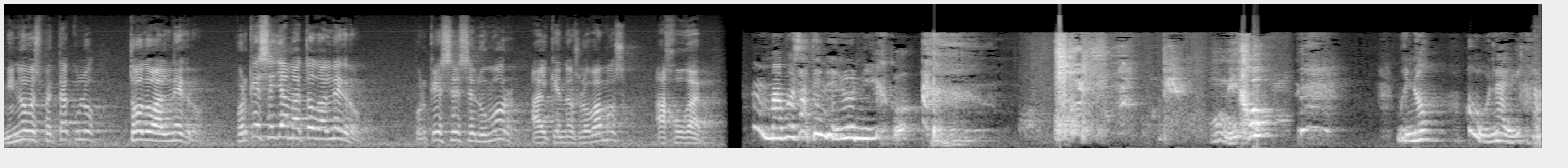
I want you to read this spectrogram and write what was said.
Mi nuevo espectáculo, Todo al Negro. ¿Por qué se llama Todo al Negro? Porque ese es el humor al que nos lo vamos a jugar. Vamos a tener un hijo. ¿Un hijo? Bueno, o una hija.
